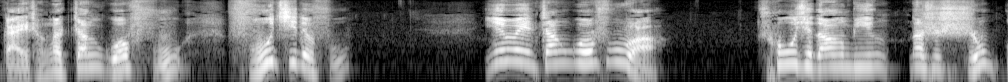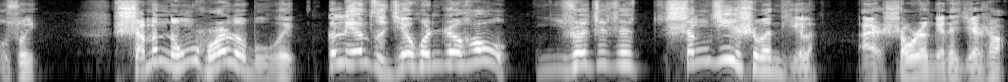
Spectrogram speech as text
改成了张国福，福气的福，因为张国富啊，出去当兵那是十五岁，什么农活都不会。跟莲子结婚之后，你说这这生计是问题了。哎，熟人给他介绍，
